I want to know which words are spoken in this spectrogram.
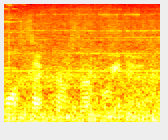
More sectors than we do.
